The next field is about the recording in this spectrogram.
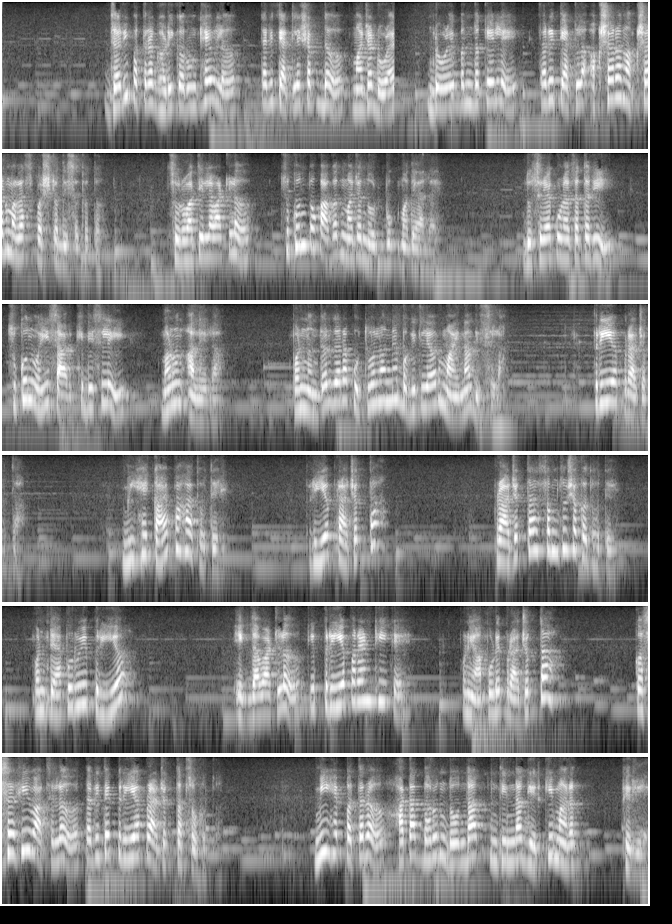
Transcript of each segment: जरी पत्र घडी करून ठेवलं तरी त्यातले शब्द माझ्या डोळ्या डोळे बंद केले तरी त्यातलं अक्षर अक्षर मला स्पष्ट दिसत होतं. सुरुवातीला वाटलं चुकून तो कागद माझ्या नोटबुकमध्ये आलाय. दुसऱ्या कुणाचा तरी चुकून वही सारखी दिसली म्हणून आलेला. पण नंतर जरा कुतूहलाने बघितल्यावर मायना दिसला. प्रिय प्राजक्ता मी हे काय पाहत होते? प्रिय प्राजक्ता प्राजक्ता समजू शकत होते पण त्यापूर्वी प्रिय? एकदा वाटलं की प्रियपर्यंत ठीक आहे पण यापुढे प्राजक्ता? कसंही वाचलं तरी ते प्रिय प्राजक्ताचं होतं. मी हे पत्र हातात धरून दोनदा तीनदा गिरकी मारत फिरले.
